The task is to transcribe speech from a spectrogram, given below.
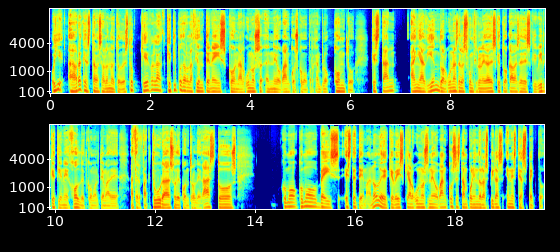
Oye, ahora que estabas hablando de todo esto, ¿qué, ¿qué, tipo de relación tenéis con algunos eh, neobancos, como por ejemplo Conto, que están añadiendo algunas de las funcionalidades que tú acabas de describir que tiene Holded, como el tema de hacer facturas o de control de gastos? ¿Cómo, cómo veis este tema, ¿no? De que veis que algunos neobancos están poniendo las pilas en este aspecto,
